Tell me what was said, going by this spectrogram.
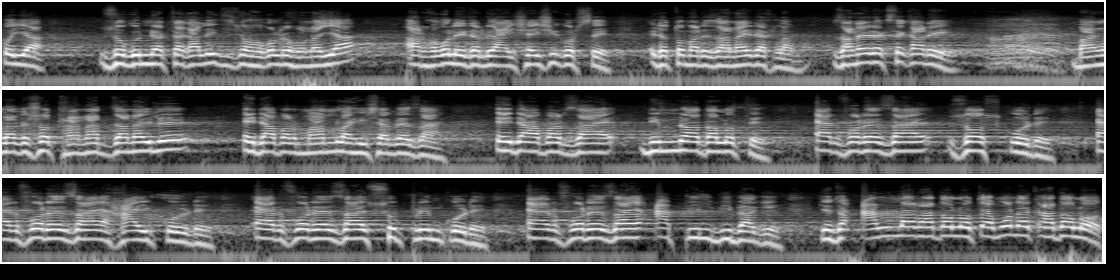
কইয়া জঘন্য একটা গালি দিছে সকলের শোনাইয়া, আর সকলে এটা আইসা আইসি করছে। এটা তোমারে জানাই রাখলাম। জানাই রাখছে কারে? বাংলাদেশও থানাত জানাইলে এটা আবার মামলা হিসাবে যায়। এটা আবার যায় নিম্ন আদালতে, এরপরে যায় জজ কোর্টে, এরপরে যায় হাই কোর্টে। এরপরে যায় সুপ্রিম কোর্টে, এরপরে যায় আপিল বিভাগে। কিন্তু আল্লাহর আদালত এমন এক আদালত,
